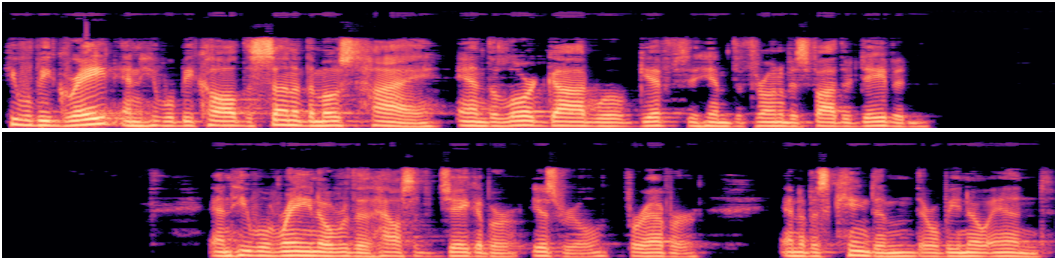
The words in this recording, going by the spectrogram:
He will be great, and he will be called the Son of the Most High, and the Lord God will give to him the throne of his father David. And he will reign over the house of Jacob or Israel forever, and of his kingdom there will be no end.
